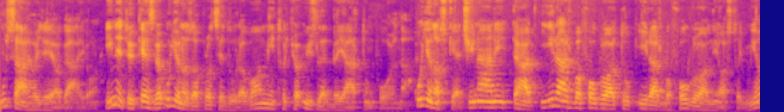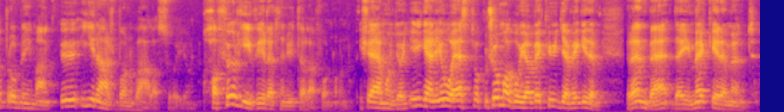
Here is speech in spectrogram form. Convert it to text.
muszáj, hogy reagáljon. Innentől kezdve ugyanaz a procedúra van, mint hogyha üzletbe jártunk volna. Ugyanazt kell csinálni, tehát írásba foglaltuk, írásba foglalni azt, hogy mi a problémánk, ő írásban válaszoljon. Ha fölhív véletlenül telefonon, és elmondja, hogy igen, jó, ezt csomagolja be, küldje meg ide. Rendben, de én megkérem önt,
